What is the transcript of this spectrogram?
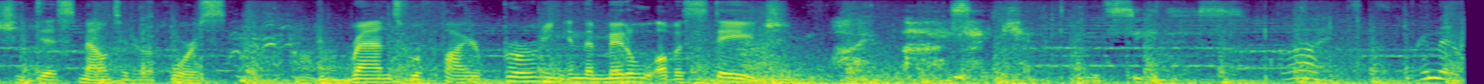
she dismounted her horse and ran to a fire burning in the middle of a stage. My eyes, I can't even see this. Oh, it's criminal.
